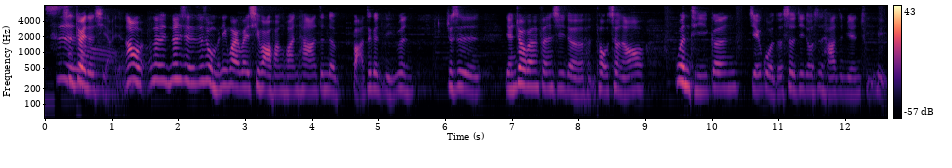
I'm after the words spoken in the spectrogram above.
是、哦、是对得起来的。然后那那其实就是我们另外一位企划欢欢，他真的把这个理论就是研究跟分析的很透彻，然后。问题跟结果的设计都是他这边处理的，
